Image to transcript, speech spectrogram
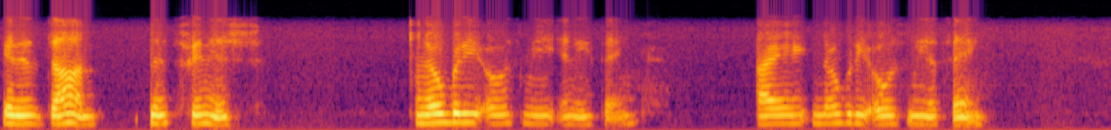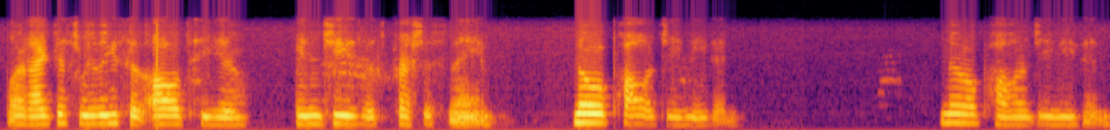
it is done. It's finished. Nobody owes me anything. I nobody owes me a thing. Lord, I just release it all to you in Jesus' precious name. No apology needed. No apology needed.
